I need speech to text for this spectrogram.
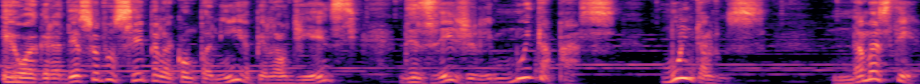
Eu agradeço a você pela companhia, pela audiência. Desejo-lhe muita paz, muita luz. Namastê.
